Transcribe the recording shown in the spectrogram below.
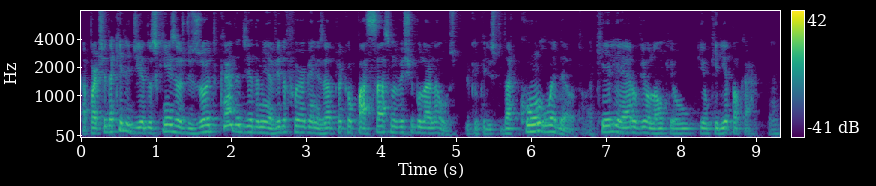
A partir daquele dia, dos 15 aos 18, cada dia da minha vida foi organizado para que eu passasse no vestibular na USP, porque eu queria estudar com o Edelton. Aquele era o violão que eu, que eu queria tocar. Né?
